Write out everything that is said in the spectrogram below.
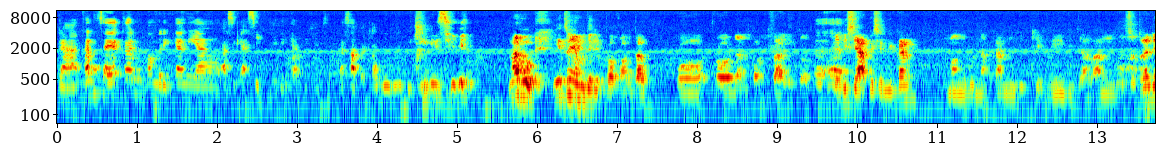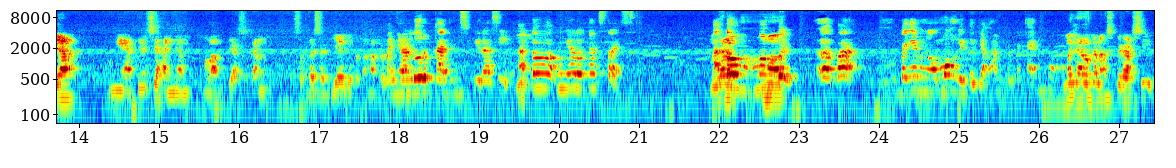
Nah, kan saya kan memberikan yang asik-asik, jadi nggak bikin stres sampai sih. Nah bu, itu yang menjadi pro kontra, pro, pro dan kontra gitu. Eh, eh. Jadi si artis ini kan menggunakan bikini di jalan. Sebetulnya dia niatnya sih hanya melampiaskan stres dia gitu karena. Menyalurkan inspirasi Hmm. atau menyalurkan stres Menyalur- atau me- membe- apa pengen ngomong gitu, jangan ppkm menyalurkan aspirasi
